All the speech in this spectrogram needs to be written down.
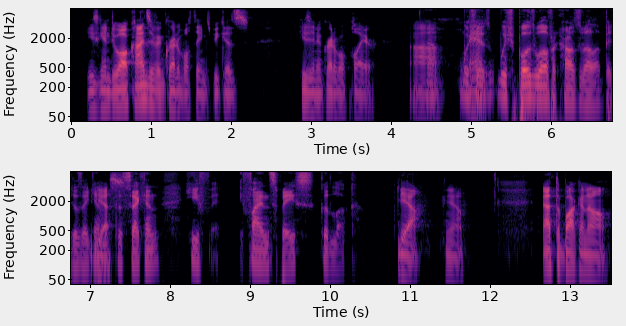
he's going to do all kinds of incredible things because he's an incredible player. Uh, yeah, which and, is which bodes well for Carlos Vela because again, yes. the second he f- finds space, good luck. Yeah, yeah. At the Bacchanal.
